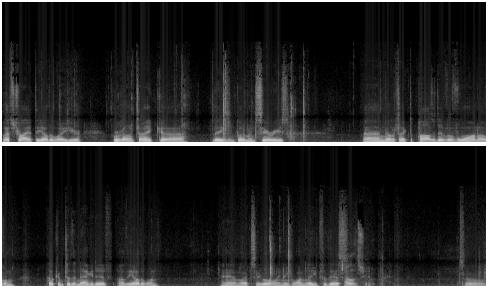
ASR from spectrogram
let's try it the other way here. We're going to take uh, these and put them in series. I'm going to take the positive of one of them, hook them to the negative of the other one, and let's see. We'll only need one lead for this. Oh, let's. So,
